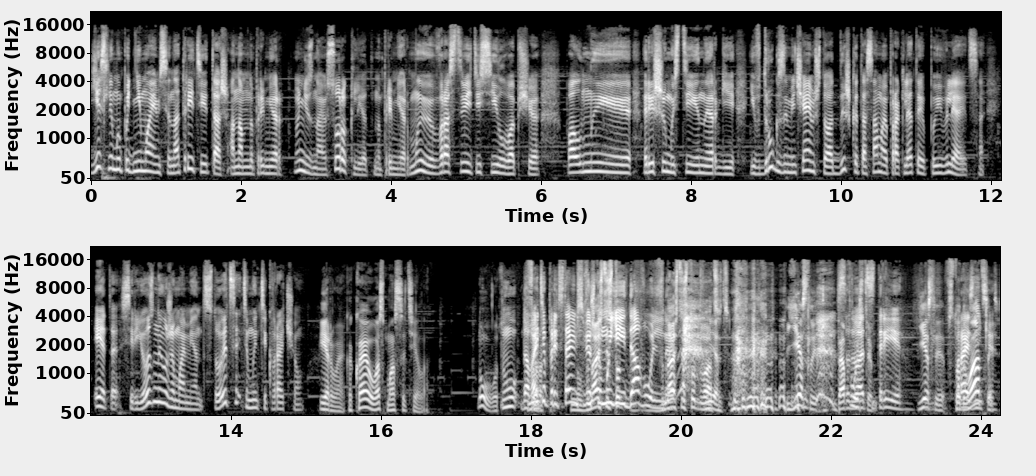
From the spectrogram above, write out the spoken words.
Если мы поднимаемся на третий этаж, а нам, например, ну не знаю, 40 лет, например, мы в расцвете сил вообще, полны решимости и энергии, и вдруг замечаем, что отдышка та самая проклятая появляется. Это серьезный уже момент, стоит с этим идти к врачу? Первое. Какая у вас масса тела? Ну, вот. Ну, давайте 40. представим Ну, себе, что мы 100 ей довольны. Насте 120. Если, допустим, 123. если в 120, Праздники.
